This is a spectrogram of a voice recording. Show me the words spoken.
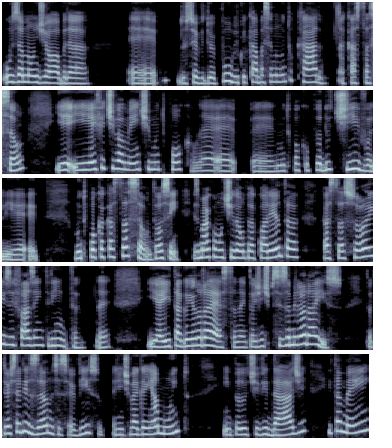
usa mão de obra é, do servidor público e acaba sendo muito caro a castração e, e efetivamente muito pouco, né? É, é muito pouco produtivo ali, é, é muito pouca castração. Então, assim, eles marcam um mutirão para 40 castrações e fazem 30, né? E aí tá ganhando hora extra, né? Então a gente precisa melhorar isso. Então, terceirizando esse serviço, a gente vai ganhar muito em produtividade e também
